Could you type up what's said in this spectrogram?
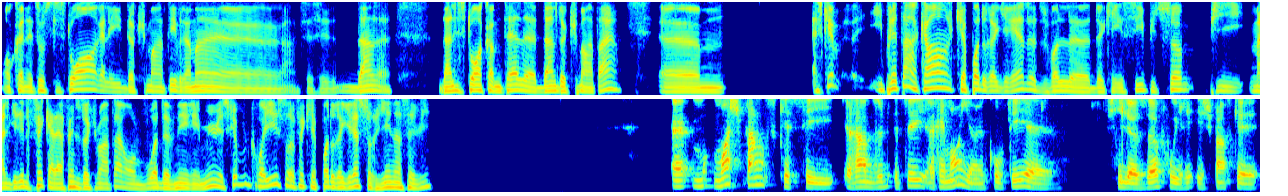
on connaît tous l'histoire. Elle est documentée vraiment euh, dans, l'histoire comme telle, dans le documentaire. Euh, est-ce qu'il prétend encore qu'il n'y a pas de regret là, du vol de Casey, puis tout ça, puis malgré le fait qu'à la fin du documentaire, on le voit devenir ému, est-ce que vous le croyez sur le fait qu'il n'y a pas de regret sur rien dans sa vie? Euh, moi, je pense que c'est rendu. Tu sais, Raymond, il y a un côté euh, philosophe où il- et je pense que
